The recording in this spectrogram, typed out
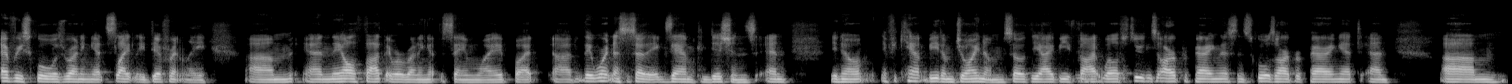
every school was running it slightly differently, um, and they all thought they were running it the same way, but uh, they weren't necessarily exam conditions. And you know, if you can't beat them, join them. So the IB thought, mm-hmm. well, if students are preparing this and schools are preparing it, and um,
